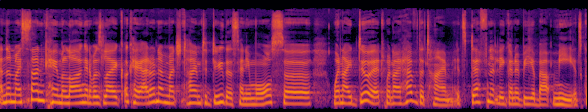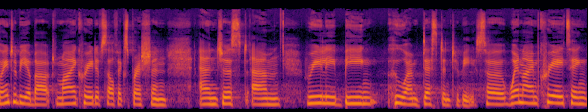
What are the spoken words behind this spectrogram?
And then my son came along and it was like, okay, I don't have much time to do this anymore. So when I do it, when I have the time, it's definitely going to be about me. It's going to be about my creative self expression and just um, really being who I'm destined to be. So when I'm creating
